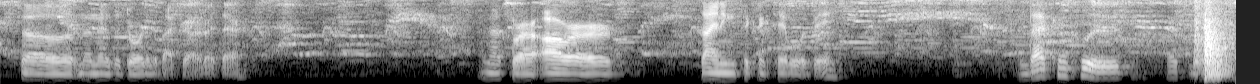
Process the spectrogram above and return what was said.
So then there's a door to the backyard right there. And that's where our dining picnic table would be. And that concludes our tour.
